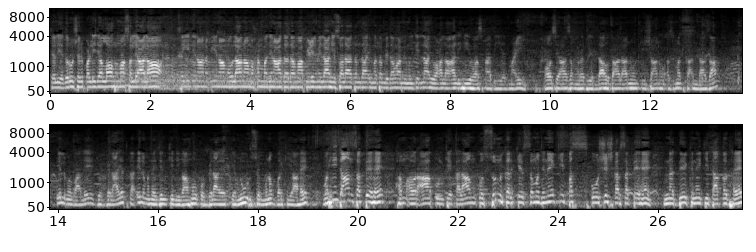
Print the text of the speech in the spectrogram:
چلیے درود شریف پڑھ لیجیے اللہم صلی علی سیدنا، نبینا، مولانا محمد عدد ما فی علم اللہ صلاة دائمتا بدوام ملک اللہ وعلا آلہ و اصحابہ اجمعین۔ غوث اعظم رضی اللہ تعالیٰ عنہ کی شان و عظمت کا اندازہ علم والے جو ولایت کا علم ہے، جن کی نگاہوں کو ولایت کے نور سے منور کیا ہے، وہی جان سکتے ہیں۔ ہم اور آپ ان کے کلام کو سن کر کے سمجھنے کی بس کوشش کر سکتے ہیں۔ نہ دیکھنے کی طاقت ہے،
